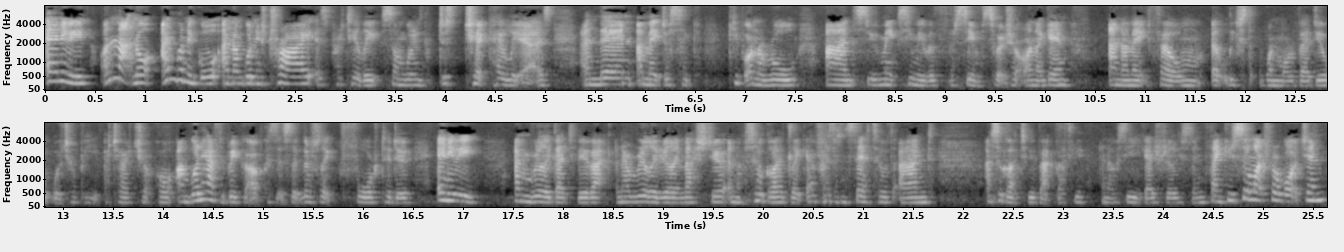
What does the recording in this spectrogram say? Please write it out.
Anyway, on that note, I'm going to go and I'm going to try. It's pretty late, so I'm going to just check how late it is, and then I might just like keep on a roll, and so you might see me with the same sweatshirt on again. And I might film at least one more video, which will be a charity shop haul. I'm going to have to break it up because it's like there's like four to do. Anyway, I'm really glad to be back and I really, really missed you and I'm so glad like everything's settled and I'm so glad to be back with you and I'll see you guys really soon. Thank you so much for watching.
